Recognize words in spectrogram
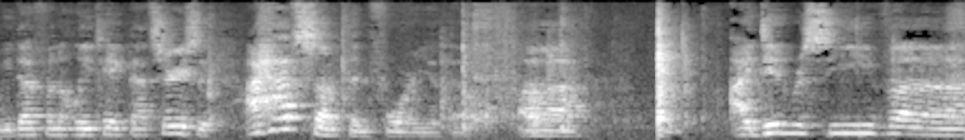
we definitely take that seriously. I have something for you though. Uh, I did receive uh,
